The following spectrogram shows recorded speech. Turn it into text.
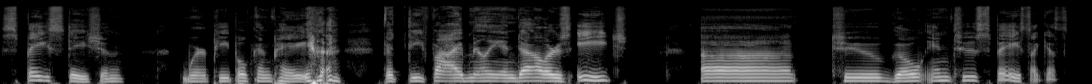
space station where people can pay $55 million each uh, to go into space. I guess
